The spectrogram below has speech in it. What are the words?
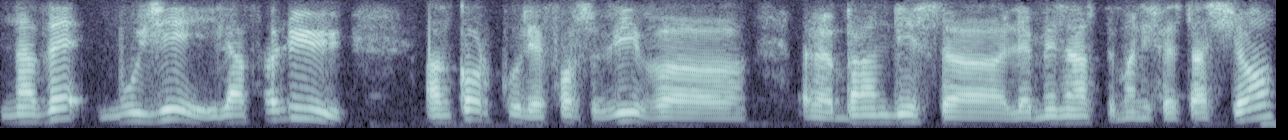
n'avait bougé. Il a fallu encore que les forces vives euh, euh, brandissent euh, les menaces de manifestation,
